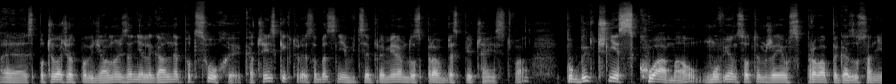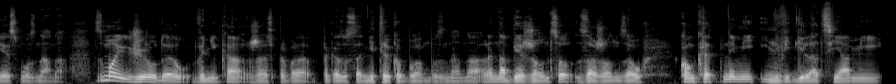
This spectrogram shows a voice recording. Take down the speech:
E, spoczywać odpowiedzialność za nielegalne podsłuchy. Kaczyński, który jest obecnie wicepremierem do spraw bezpieczeństwa, publicznie skłamał, mówiąc o tym, że sprawa Pegasusa nie jest mu znana. Z moich źródeł wynika, że sprawa Pegasusa nie tylko była mu znana, ale na bieżąco zarządzał konkretnymi inwigilacjami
